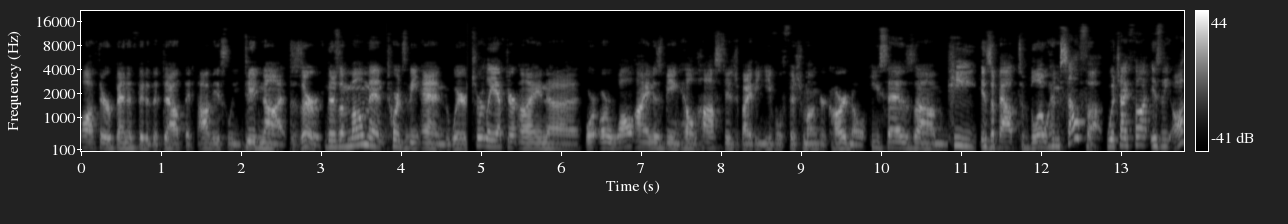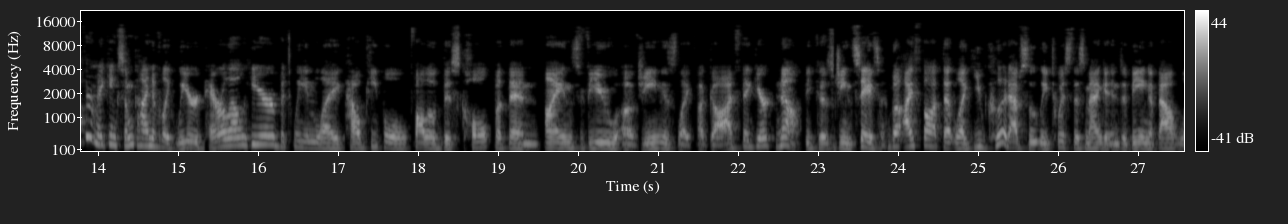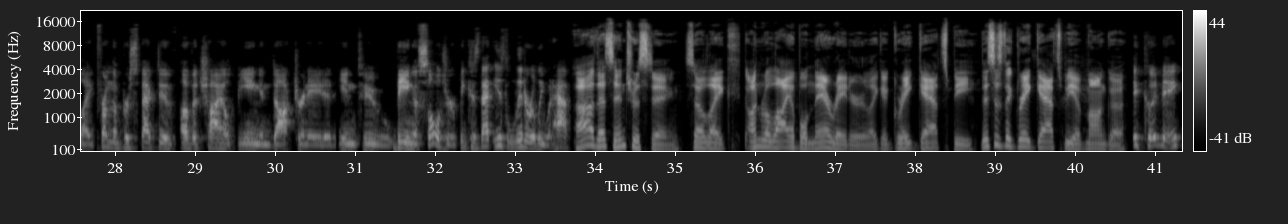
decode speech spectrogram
author benefit of the doubt that obviously did not deserve. There's a moment towards the end where shortly after Ein, uh, or, or while Ein is being held hostage by the evil fishmonger cardinal, he says, um, he is about to blow himself up, which I thought is the author making some kind of like weird parallel here between like how people followed this cult, but then Ein's view of Jean is like a god figure. No, because Jean saves him. But I thought that like you could absolutely twist this manga into being about like from the perspective of a child being indoctrinated into being a soldier, because that is literally what happened. Ah, that's interesting. So, like, unreliable narrator, like a Great Gatsby. This is the Great Gatsby of manga. It could be,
